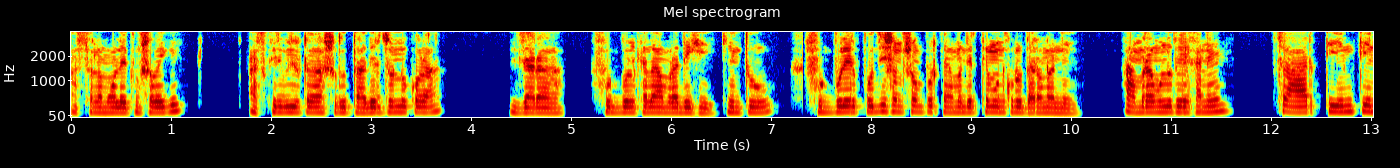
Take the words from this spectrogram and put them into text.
আসসালামু আলাইকুম সবাইকে। আজকের ভিডিওটা শুধু তাদের জন্য করা, যারা ফুটবল খেলা আমরা দেখি, কিন্তু ফুটবলের পজিশন সম্পর্কে আমাদের তেমন কোনো ধারণা নেই। আমরা মূলত এখানে চার তিন তিন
